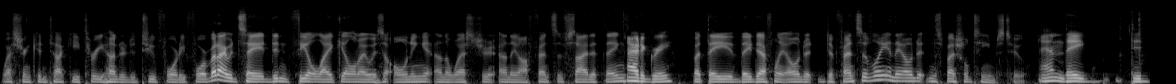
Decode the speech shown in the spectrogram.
Western Kentucky 300 to 244. But I would say it didn't feel like Illinois was owning it on the western on the offensive side of things. I'd agree. But they they definitely owned it defensively and they owned it in special teams too. And they did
